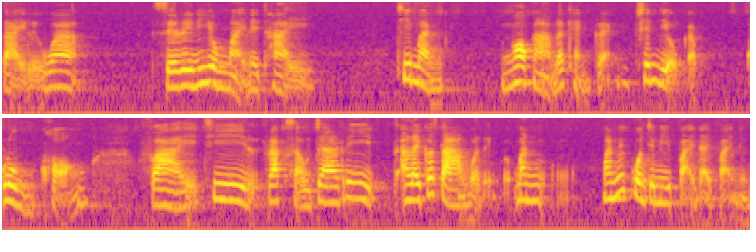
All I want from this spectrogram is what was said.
ไตยหรือว่าเสรีนิยมใหม่ในไทย ที่มันงอกงามและแข็งแกร่ง เช่นเดียวกับกลุ่มของฝ่ายที่รักเสาจารีต อะไรก็ตามหมดมัน มันไม่ควรจะมีฝ่ายใดฝ่ายหนึ่ง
